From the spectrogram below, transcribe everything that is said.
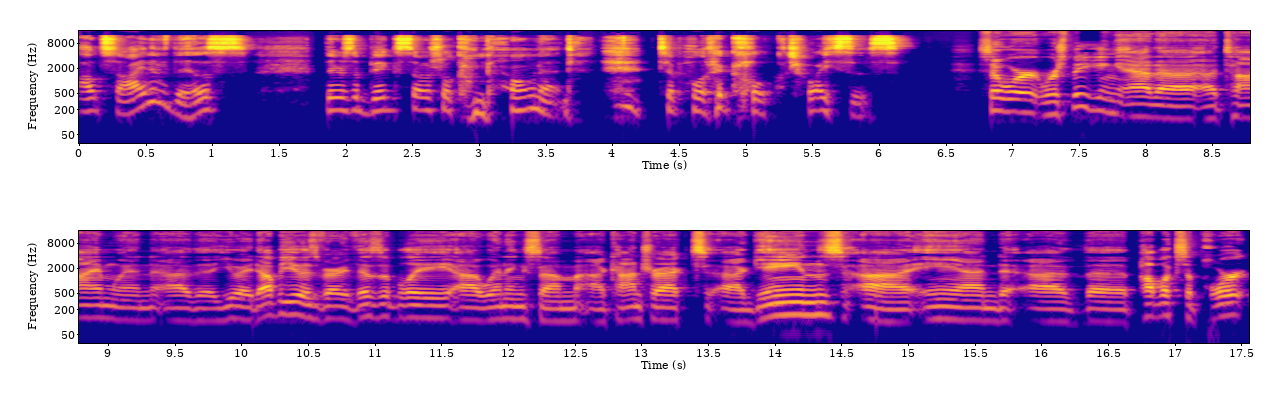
outside of this. There's a big social component to political choices. So we're we're speaking at a, a time when uh, the UAW is very visibly uh, winning some uh, contract uh, gains, uh, and uh, the public support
